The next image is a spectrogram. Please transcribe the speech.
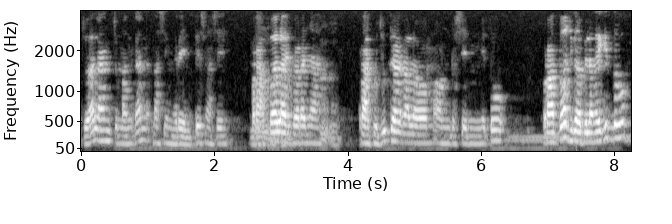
jualan cuman kan masih ngerintis masih meraba lah ibaratnya. Ragu juga kalau mau nerusin itu. Orang tua juga bilang kayak gitu.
